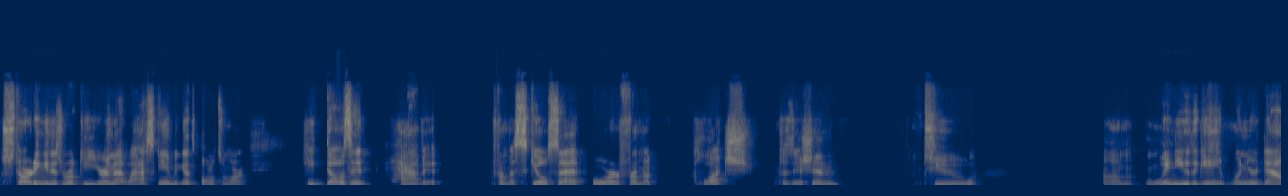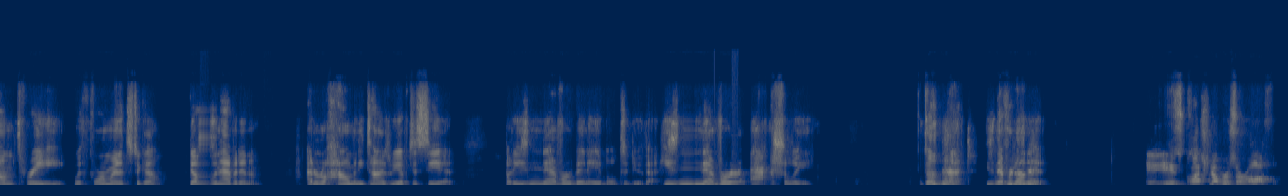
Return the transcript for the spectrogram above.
starting in his rookie year in that last game against Baltimore, he doesn't have it from a skill set or from a clutch position to um, win you the game when you're down three with four minutes to go. Doesn't have it in him. I don't know how many times we have to see it, but he's never been able to do that. He's never actually done that. He's never done it. His clutch numbers are awful.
